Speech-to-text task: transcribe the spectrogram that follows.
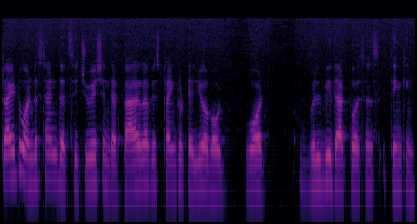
try to understand that situation that paragraph is trying to tell you about what will be that person's thinking.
